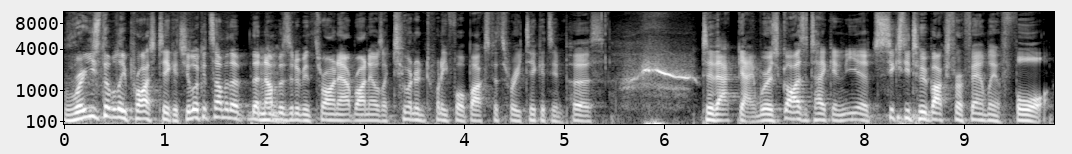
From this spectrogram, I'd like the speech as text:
Reasonably priced tickets. You look at some of the, Mm. the numbers that have been thrown out right now. It's like 224 bucks for three tickets in Perth to that game, whereas guys are taking yeah, 62 bucks for a family of four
